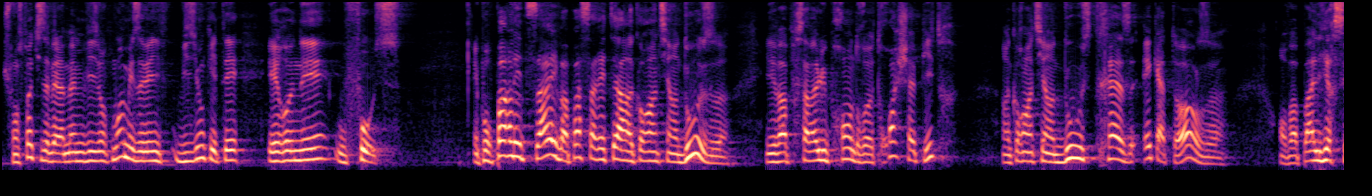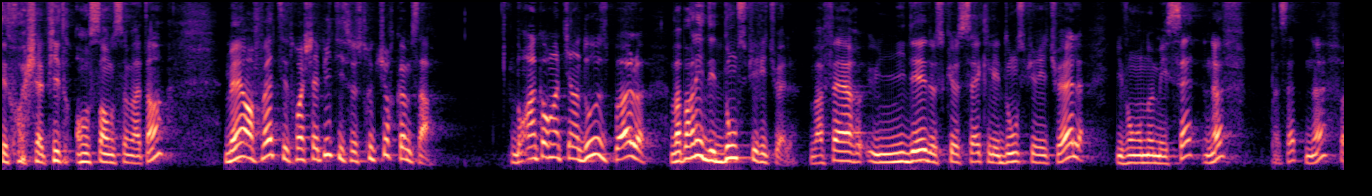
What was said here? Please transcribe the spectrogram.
Je ne pense pas qu'ils avaient la même vision que moi, mais ils avaient une vision qui était erronée ou fausse. Et pour parler de ça, il va pas s'arrêter à 1 Corinthiens 12, il va, ça va lui prendre trois chapitres, 1 Corinthiens 12, 13 et 14. On va pas lire ces trois chapitres ensemble ce matin, mais en fait, ces trois chapitres, ils se structurent comme ça. Dans 1 Corinthiens 12, Paul va parler des dons spirituels. Il va faire une idée de ce que c'est que les dons spirituels. Ils vont en nommer 7, 9, pas 7, 9.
